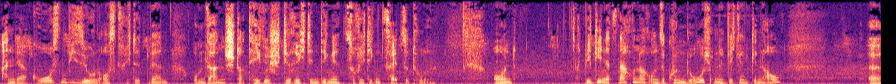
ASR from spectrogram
an der großen Vision ausgerichtet werden, um dann strategisch die richtigen Dinge zur richtigen Zeit zu tun. Und wir gehen jetzt nach und nach unsere Kunden durch und entwickeln genau äh,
